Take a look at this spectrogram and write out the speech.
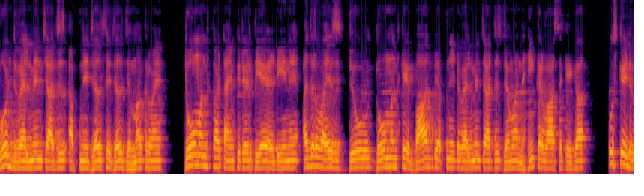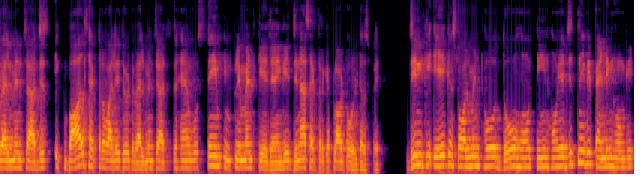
वो डेवलपमेंट चार्जेस अपने जल्द से जल्द जमा करवाएँ। दो मंथ का टाइम पीरियड दिया है एल ने। अदरवाइज़ जो दो मंथ के बाद भी अपने डेवलपमेंट चार्जेस जमा नहीं करवा सकेगा, उसके डेवलपमेंट चार्जेस इकबाल सेक्टर वाले जो डेवलपमेंट चार्जेस हैं, वो सेम इम्प्लीमेंट किए जाएँगे जिना सेक्टर के प्लॉट होल्डर्स पे। जिनकी एक इंस्टॉलमेंट हो, दो हो, तीन हो, या जितनी भी पेंडिंग होंगी,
